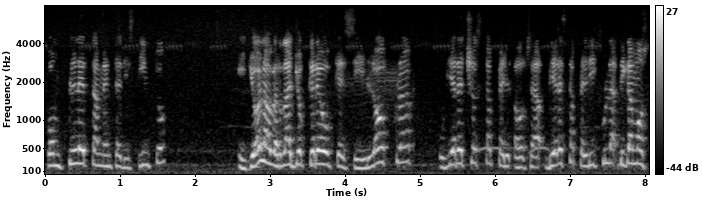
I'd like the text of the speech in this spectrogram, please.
completamente distinto. Y yo la verdad, yo creo que si Lovecraft hubiera hecho esta, o sea, hubiera esta película, digamos,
